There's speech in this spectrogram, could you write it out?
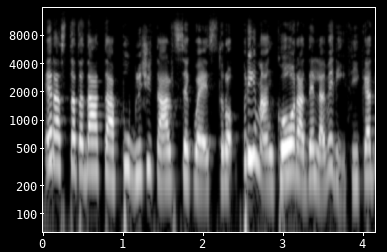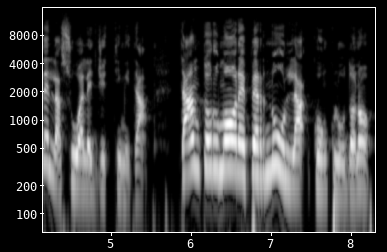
era stata data pubblicità al sequestro, prima ancora della verifica della sua legittimità. Tanto rumore per nulla, concludono.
